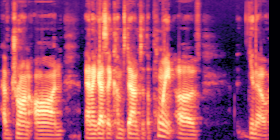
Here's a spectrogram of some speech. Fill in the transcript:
have drawn on, and I guess it comes down to the point of, you know,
